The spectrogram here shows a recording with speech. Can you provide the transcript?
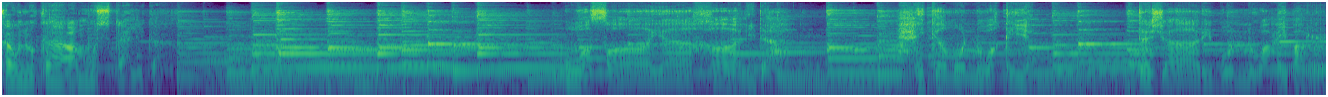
كونك مستهلكا. وصايا خالدة. حكم وقيم. تجارب وعبر.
